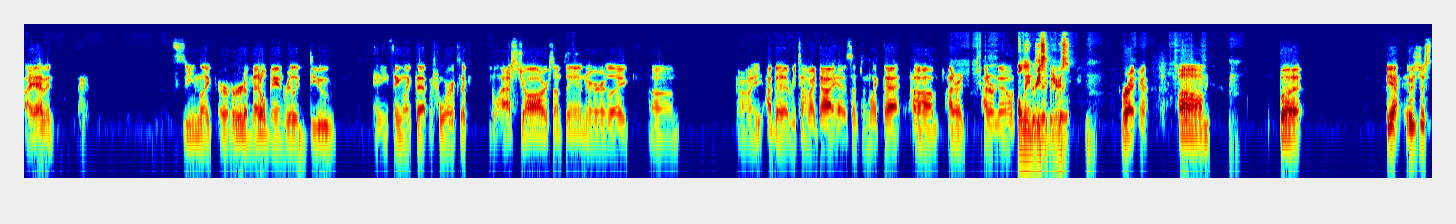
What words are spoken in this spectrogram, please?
I haven't seen like or heard a metal band really do anything like that before, except Glassjaw or something, or like um, uh, I bet every time I die has something like that. Um, I don't, I don't know. Only in recent years. right? Yeah. Um, but but yeah, it was just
